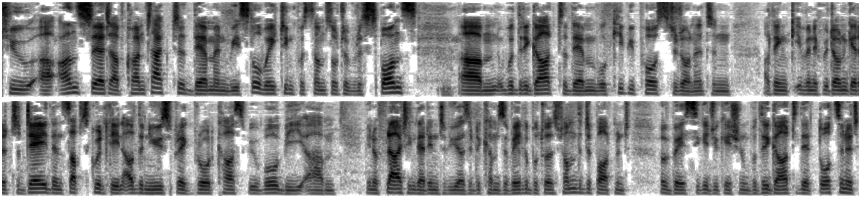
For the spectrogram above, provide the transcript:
to uh, answer it. I've contacted them and we're still waiting for some sort of response um, with regard to them. We'll keep you posted on it. And I think even if we don't get it today, then subsequently in other Newsbreak broadcasts, we will be, um, you know, flighting that interview as it becomes available to us from the Department of Basic Education with regard to their thoughts on it.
